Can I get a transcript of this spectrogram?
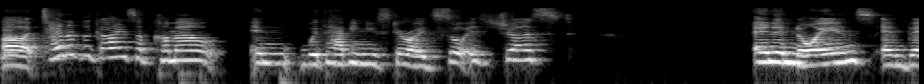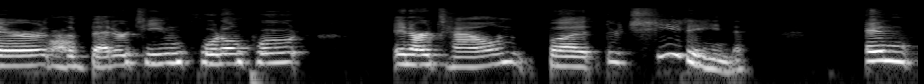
Yeah. Uh, 10 of the guys have come out in with having used steroids. So it's just an annoyance, and they're the better team, quote unquote, in our town, but they're cheating. And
